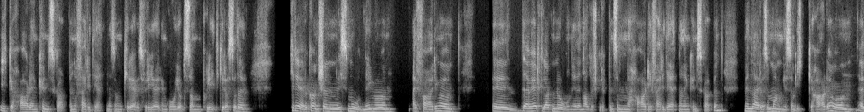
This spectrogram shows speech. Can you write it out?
ikke har den kunnskapen og ferdighetene som kreves for å gjøre en god jobb som politiker også. Det krever kanskje en viss modning og erfaring. og eh, Det er jo helt klart noen i den aldersgruppen som har de ferdighetene og den kunnskapen, men det er også mange som ikke har det. og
